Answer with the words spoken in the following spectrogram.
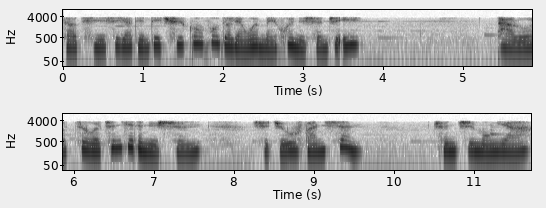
早期是雅典地区供奉的两位美惠女神之一。塔罗作为春季的女神，使植物繁盛，春枝萌芽。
